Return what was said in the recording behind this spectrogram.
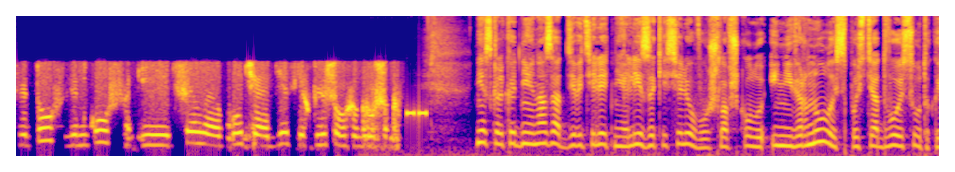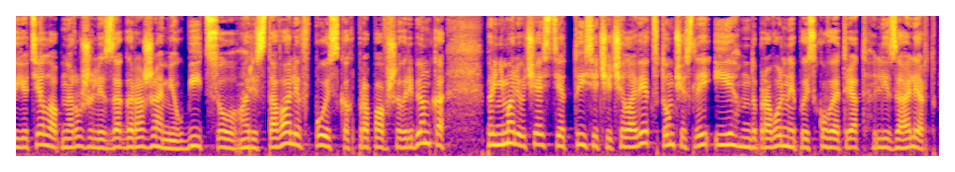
цветов, венков и целая куча детских плюшевых игрушек. Несколько дней назад девятилетняя Лиза Киселева ушла в школу и не вернулась. Спустя двое суток ее тело обнаружили за гаражами. Убийцу арестовали. В поисках пропавшего ребенка принимали участие тысячи человек, в том числе и добровольный поисковый отряд «Лиза Алерт».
